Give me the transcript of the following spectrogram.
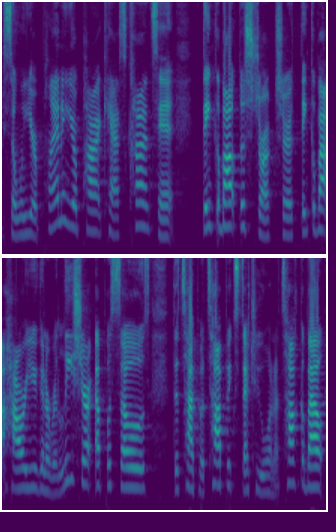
So when you're planning your podcast content, Think about the structure. Think about how are you going to release your episodes, the type of topics that you want to talk about,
